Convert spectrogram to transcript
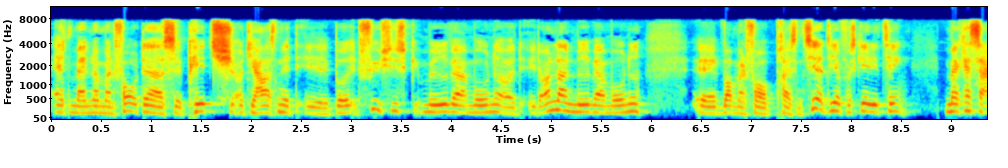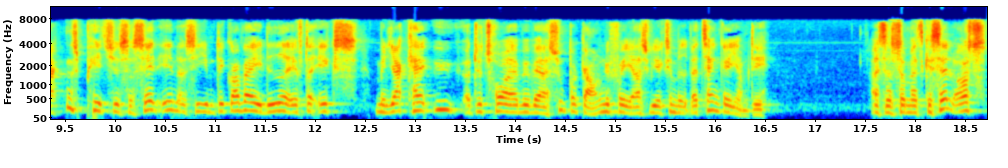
at man, når man får deres øh, pitch, og de har sådan et, øh, både et fysisk møde hver måned og et, et online møde hver måned, øh, hvor man får præsenteret de her forskellige ting, man kan sagtens pitche sig selv ind og sige, at det kan godt være, at I leder efter X, men jeg kan Y, og det tror jeg vil være super gavnligt for jeres virksomhed. Hvad tænker I om det? Altså, så man skal selv også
